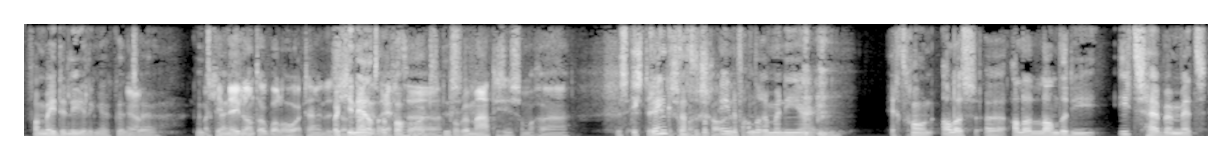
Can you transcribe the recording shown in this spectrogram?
van medeleerlingen kunt. Ja. Wat je in Nederland ook wel hoort. Hè? Dus Wat je in Nederland ook wel hoort. Uh, dus, problematisch in sommige. Dus ik denk dat het op een of andere manier echt gewoon alles, uh, alle landen die iets hebben met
